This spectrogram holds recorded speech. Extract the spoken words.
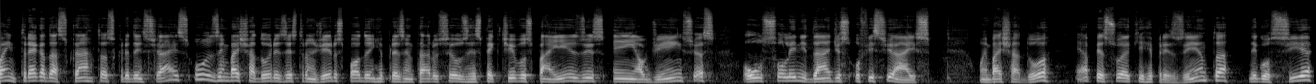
Com a entrega das cartas credenciais, os embaixadores estrangeiros podem representar os seus respectivos países em audiências ou solenidades oficiais. O embaixador é a pessoa que representa, negocia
